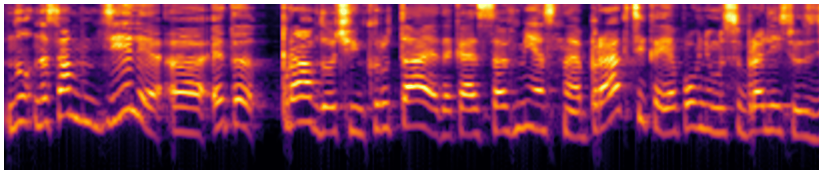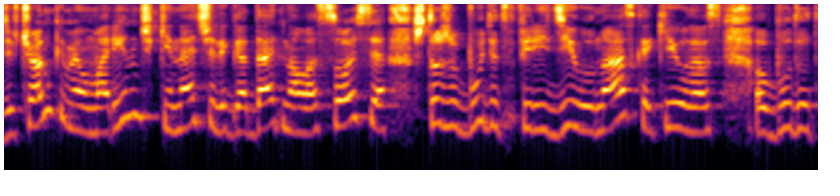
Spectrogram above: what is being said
Ну, на самом деле, э, это правда очень крутая такая совместная практика. Я помню, мы собрались вот с девчонками у Мариночки и начали гадать на лососе, что же будет впереди у нас, какие у нас э, будут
